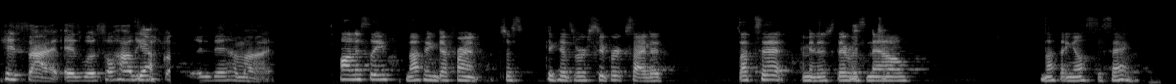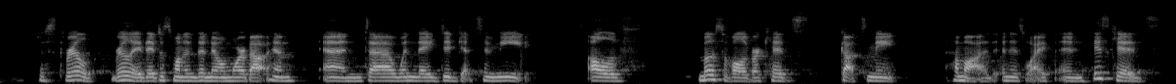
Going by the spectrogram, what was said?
his side as well. So Holly, Yeah. you go and then Hamad. Honestly, nothing different. Just because we're super excited. That's it. I mean, there's, there was no nothing else to say. Just thrilled. Really, they just wanted to know more about him. And uh, when they did get to meet all of, most of all of our kids, got to meet Hamad and his wife and his kids.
